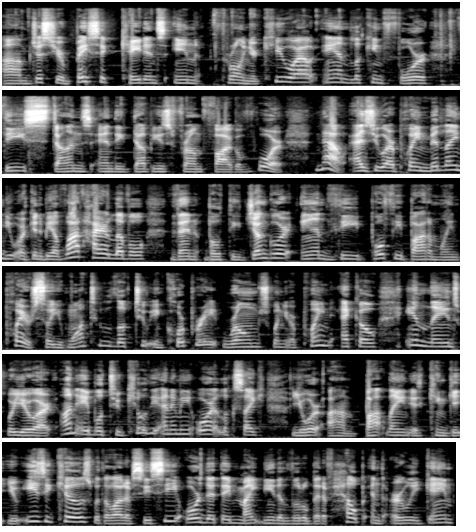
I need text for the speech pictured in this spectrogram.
um, just your basic cadence in throwing your Q out and looking for the stuns and the W's from Fog of War. Now, as you are playing mid lane, you are going to be a lot higher level than both the jungler and the both the bottom lane players. So you want to look to incorporate roams when you're playing Ekko in lanes where you are unable to kill the enemy or it looks like your um, bot lane can get you easy kills with a lot of CC or that they might need a little bit of help in the early game.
